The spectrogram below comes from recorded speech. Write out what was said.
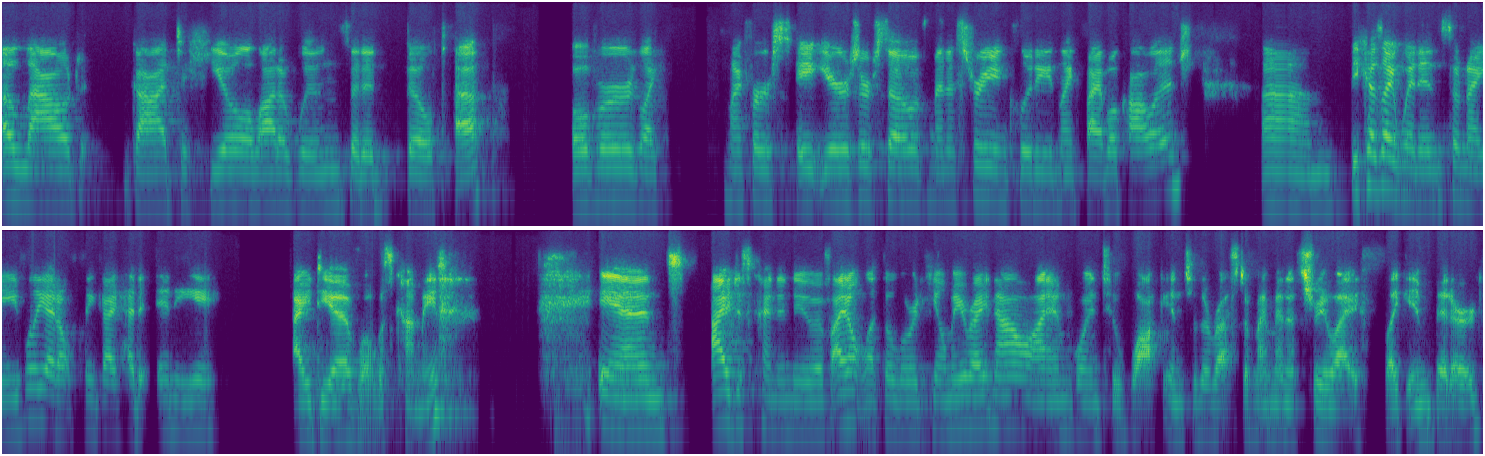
allowed God to heal a lot of wounds that had built up over like my first eight years or so of ministry, including like Bible college. Um, because I went in so naively, I don't think I had any idea of what was coming. Mm-hmm. and I just kind of knew if I don't let the Lord heal me right now, I am going to walk into the rest of my ministry life like embittered.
